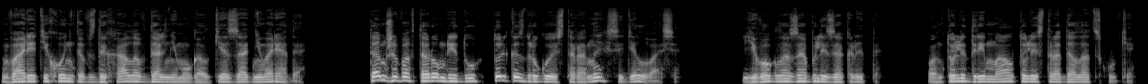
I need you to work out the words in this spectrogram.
Варя тихонько вздыхала в дальнем уголке заднего ряда. Там же во втором ряду, только с другой стороны, сидел Вася. Его глаза были закрыты. Он то ли дремал, то ли страдал от скуки.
